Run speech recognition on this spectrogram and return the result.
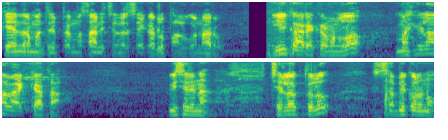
కేంద్ర మంత్రి పెమ్మసాని చంద్రశేఖర్లు పాల్గొన్నారు. ఈ కార్యక్రమంలో మహిళా వ్యాఖ్యాత విసిరిన చిలోక్తులు సభికులను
